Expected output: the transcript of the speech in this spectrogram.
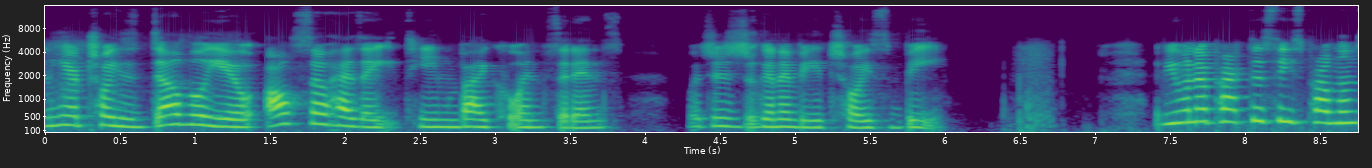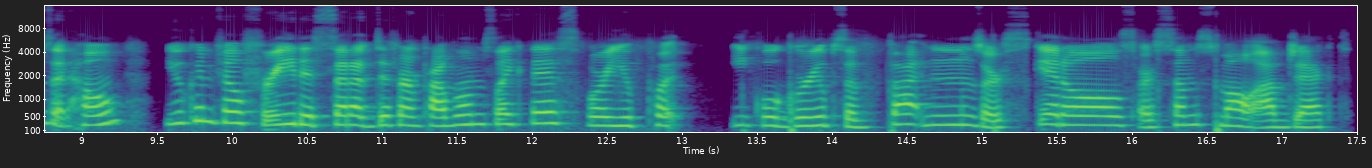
And here choice W also has 18 by coincidence, which is going to be choice B. If you want to practice these problems at home, you can feel free to set up different problems like this where you put equal groups of buttons or skittles or some small object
